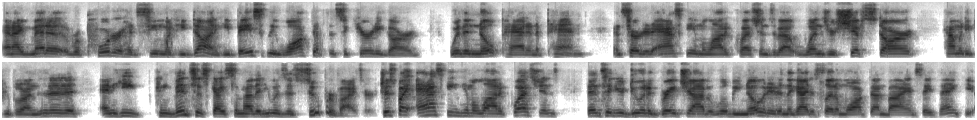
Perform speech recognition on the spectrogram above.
and I met a reporter had seen what he'd done. He basically walked up the security guard with a notepad and a pen and started asking him a lot of questions about when's your shift start, how many people are on, da, da, da. and he convinced this guy somehow that he was his supervisor just by asking him a lot of questions. Then said, "You're doing a great job. It will be noted." And the guy just let him walk on by and say thank you.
